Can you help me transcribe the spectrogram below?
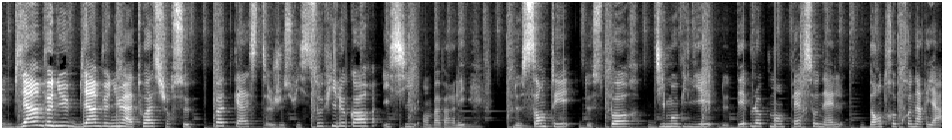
bienvenue, bienvenue à toi sur ce podcast. Je suis Sophie Lecor. Ici, on va parler de santé, de sport, d'immobilier, de développement personnel, d'entrepreneuriat.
